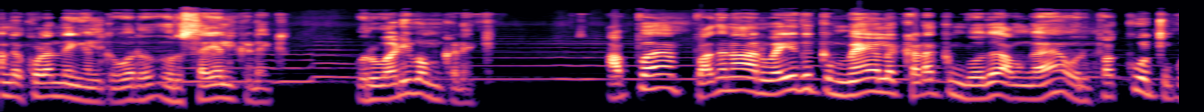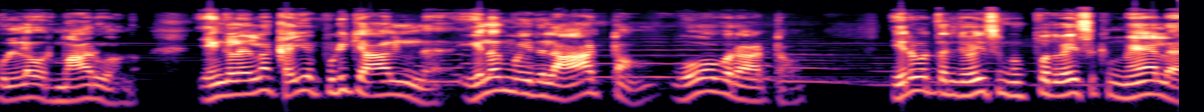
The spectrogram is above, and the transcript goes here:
அந்த குழந்தைங்களுக்கு ஒரு ஒரு செயல் கிடைக்கும். ஒரு வடிவம் கிடைக்கும். அப்போ பதினாறு வயதுக்கு மேலே கடக்கும்போது அவங்க ஒரு பக்குவத்துக்குள்ளே ஒரு மாறுவாங்க. எங்களெல்லாம் கையை பிடிக்க ஆள் இல்லை. இளம் வயதில் ஆட்டம் ஓவர் ஆட்டம். இருபத்தஞ்சி வயசு முப்பது வயசுக்கு மேலே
